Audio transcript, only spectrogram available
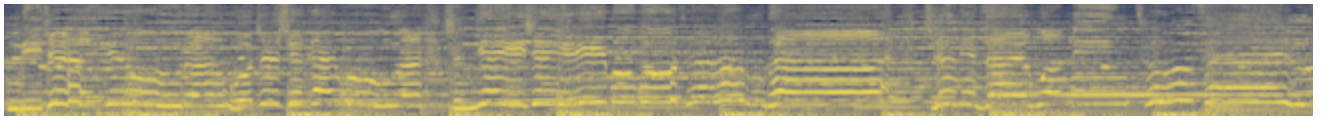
你只恨于无端，我只血海无岸，升天一线，一步步登攀。执念在亡命途，在浪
